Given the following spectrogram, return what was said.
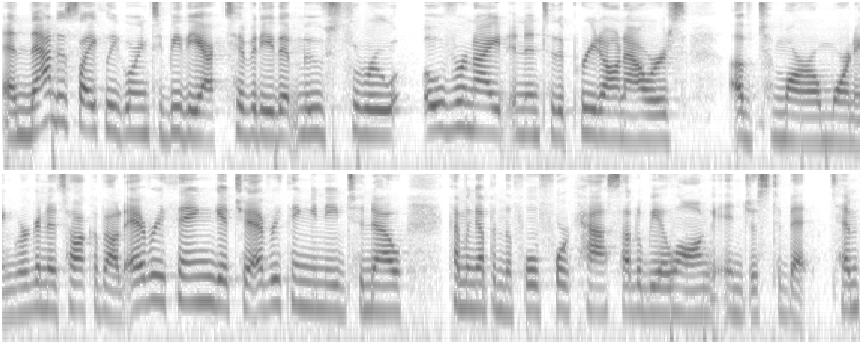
and that is likely going to be the activity that moves through overnight and into the pre-dawn hours of tomorrow morning. We're going to talk about everything, get you everything you need to know coming up in the full forecast. That'll be along in just a bit. Tim?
